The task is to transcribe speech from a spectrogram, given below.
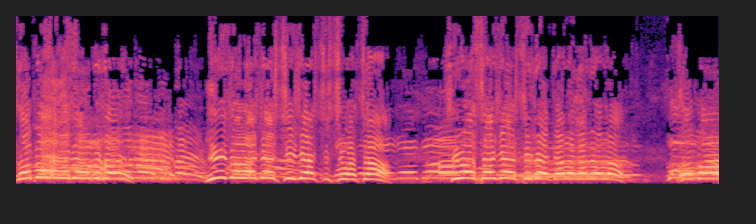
Sabaha kadar buradayız. Yiğit olacağız Sivas'a. Sivas'a gelsinler delikanlı olan. Sabaha.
